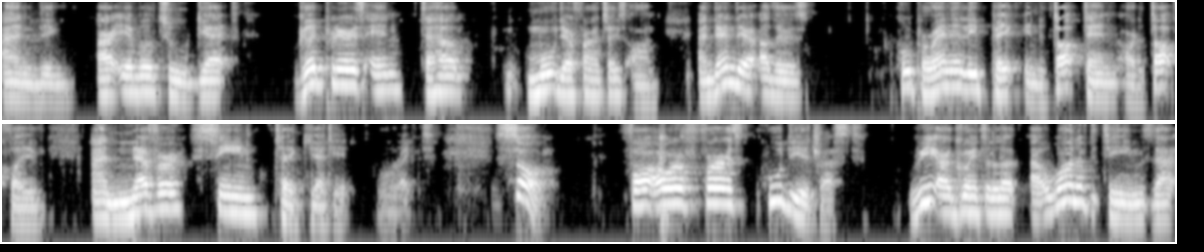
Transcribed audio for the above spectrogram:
and they are able to get good players in to help move their franchise on. And then there are others who perennially pick in the top 10 or the top five and never seem to get it right. So, for our first Who Do You Trust? We are going to look at one of the teams that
